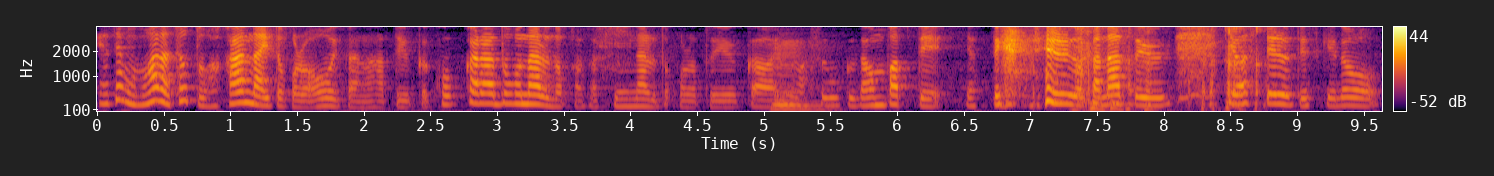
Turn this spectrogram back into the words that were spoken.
ういやでもまだちょっと分かんないところは多いかなというかここからどうなるのかが気になるところというか、うん。今すごく頑張ってやってくれてるのかなという気はしてるんですけど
